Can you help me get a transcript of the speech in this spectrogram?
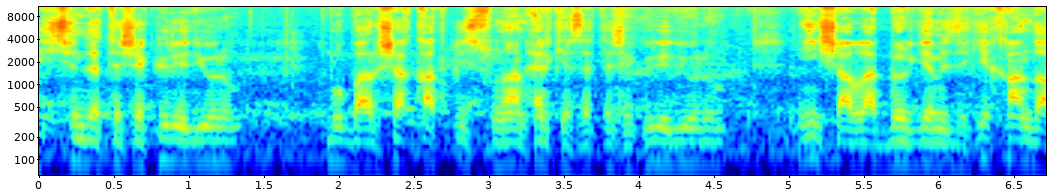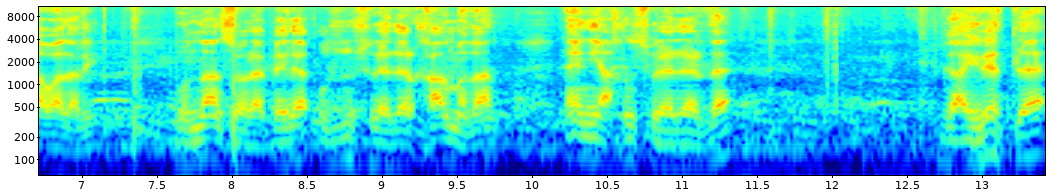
içinde teşekkür ediyorum. Bu barışa katkı sunan herkese teşekkür ediyorum. İnşallah bölgemizdeki kan davaları bundan sonra böyle uzun süreler kalmadan en yakın sürelerde gayretle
